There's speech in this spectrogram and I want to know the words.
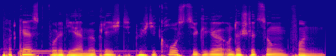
Podcast wurde dir ermöglicht durch die großzügige Unterstützung von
